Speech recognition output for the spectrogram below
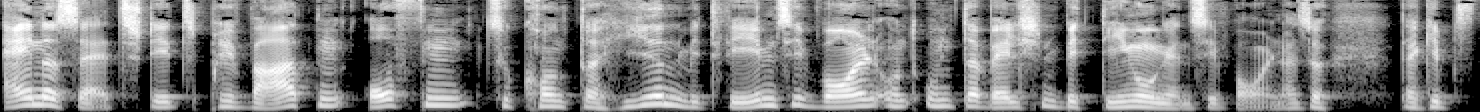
einerseits steht Privaten offen zu kontrahieren, mit wem sie wollen und unter welchen Bedingungen sie wollen. Also da gibt es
